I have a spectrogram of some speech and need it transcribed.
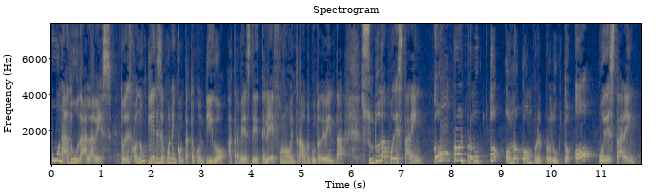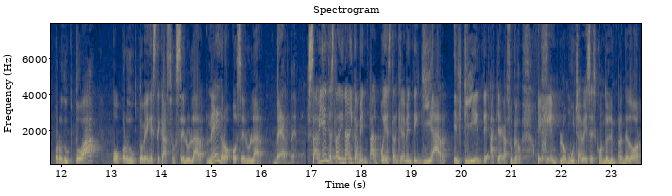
una duda a la vez. Entonces, cuando un cliente se pone en contacto contigo a través de teléfono o entrando a tu punto de venta, su duda puede estar en ¿compro el producto o no compro el producto? O puede estar en producto A o producto en este caso celular negro o celular verde. Sabiendo esta dinámica mental, puedes tranquilamente guiar el cliente a que haga su mejor. Ejemplo, muchas veces cuando el emprendedor,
